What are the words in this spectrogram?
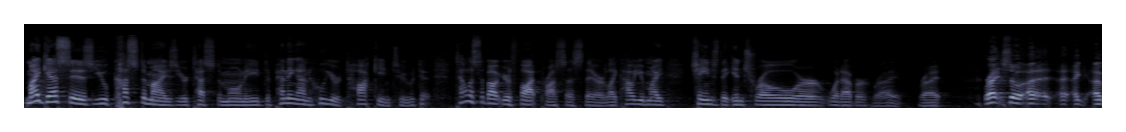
My guess is you customize your testimony depending on who you're talking to. T- tell us about your thought process there, like how you might change the intro or whatever. Right, right, right. So uh, I, I,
